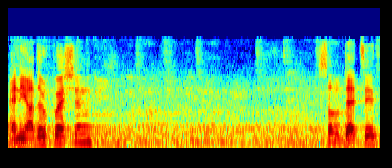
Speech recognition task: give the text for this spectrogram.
Any other question? So that's it.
